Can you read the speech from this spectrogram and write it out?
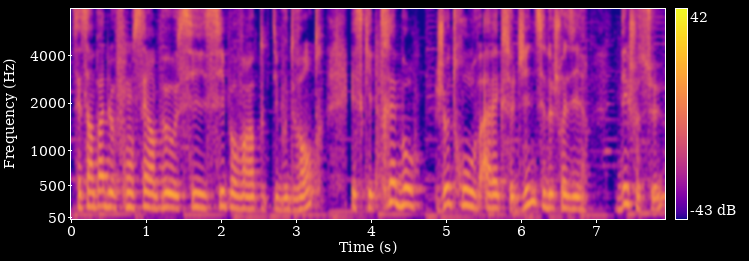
c'est sympa de le froncer un peu aussi ici pour voir un tout petit bout de ventre. Et ce qui est très beau, je trouve, avec ce jean, c'est de choisir des chaussures.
